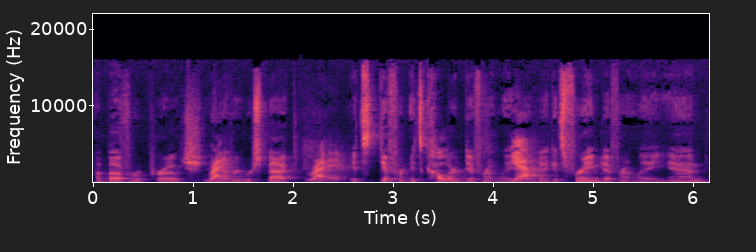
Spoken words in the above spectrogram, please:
above reproach right. in every respect. Right. It's different. It's colored differently. Yeah. I think it's framed differently. And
